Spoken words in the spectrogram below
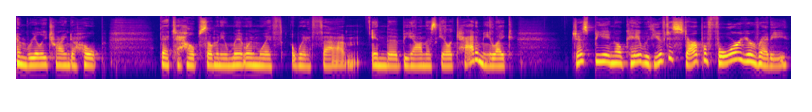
I'm really trying to hope that to help so many women with with um, in the Beyond the Scale Academy, like just being okay with you have to start before you're ready.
